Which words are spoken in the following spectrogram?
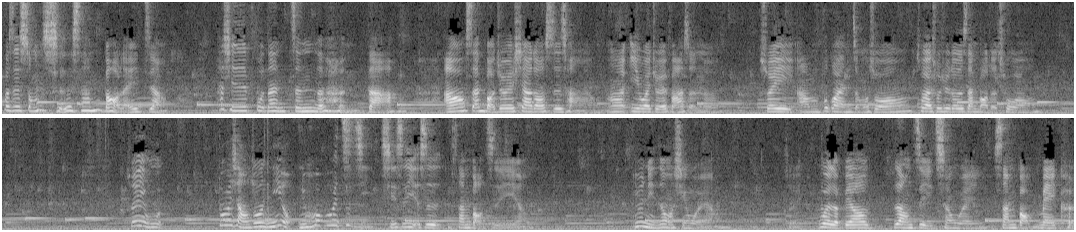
或是松弛的三宝来讲，它其实负担真的很大，然后三宝就会下到市场，然后意外就会发生了。所以嗯，不管怎么说，说来说去都是三宝的错哦。所以我都会想说，你有你会不会自己其实也是三宝之一啊？因为你这种行为啊，所以为了不要让自己成为三宝 maker，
